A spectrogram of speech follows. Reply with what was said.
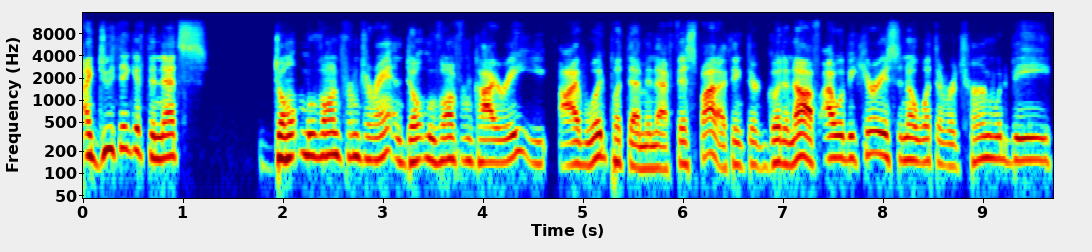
I do think if the Nets don't move on from Durant and don't move on from Kyrie, you, I would put them in that fifth spot. I think they're good enough. I would be curious to know what the return would be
